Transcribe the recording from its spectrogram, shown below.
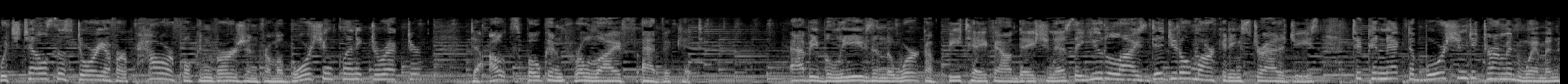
which tells the story of her powerful conversion from abortion clinic director to outspoken pro-life advocate. Abby believes in the work of Vitae Foundation as they utilize digital marketing strategies to connect abortion determined women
